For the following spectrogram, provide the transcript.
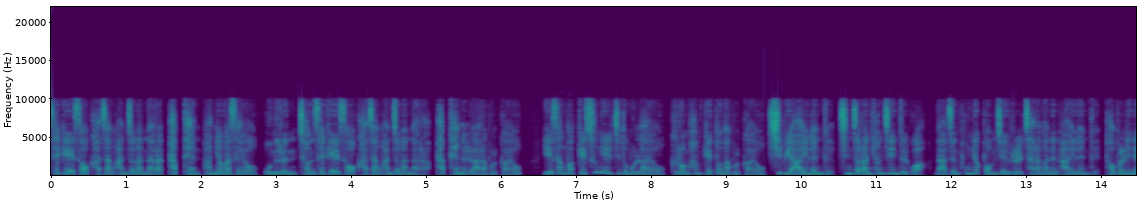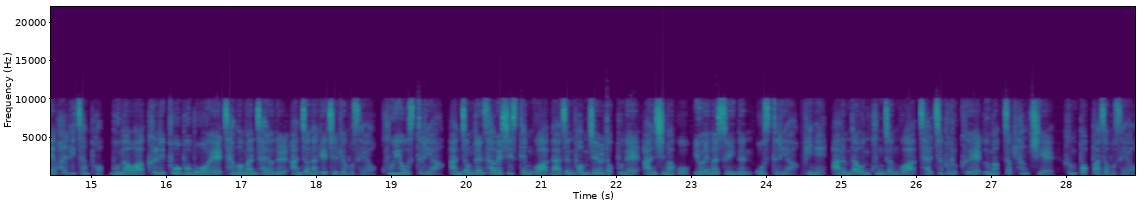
세계에서 가장 안전한 나라 탑10. 안녕하세요. 오늘은 전 세계에서 가장 안전한 나라 탑10을 알아볼까요? 예상 밖의 순위일지도 몰라요. 그럼 함께 떠나볼까요? 10위 아일랜드. 친절한 현지인들과 낮은 폭력 범죄율을 자랑하는 아일랜드. 더블린의 활기찬 펍. 문화와 클리프 오브 모어의 장엄한 자연을 안전하게 즐겨보세요. 9위 오스트리아. 안정된 사회 시스템과 낮은 범죄율 덕분에 안심하고 여행할 수 있는 오스트리아. 비네. 아름다운 궁전과 잘츠부르크의 음악적 향취에 흠뻑 빠져보세요.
